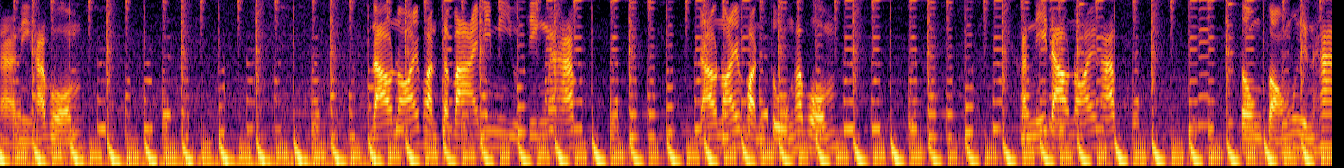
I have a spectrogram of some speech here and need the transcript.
อ่า นี่ครับผม ดาวน้อยผ่อนสบายไม่มีอยู่จริงนะครับ ดาวน้อยผ่อนสูงครับผมคันนี้ดาวน้อยครับ ส่งสองหมื่นห้า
